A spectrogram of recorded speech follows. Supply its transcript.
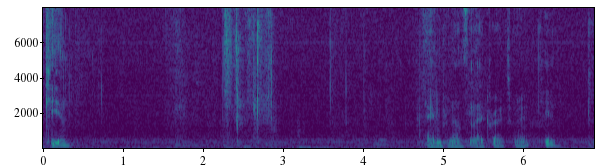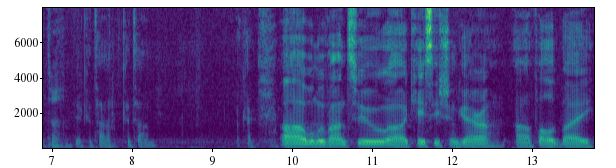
Keaton. I am pronouncing that correct, right? Keaton? Yeah, Katan, Katan? Okay. Uh, We'll move on to uh, Casey Shingara, uh, followed by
